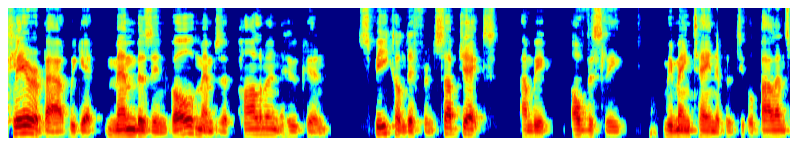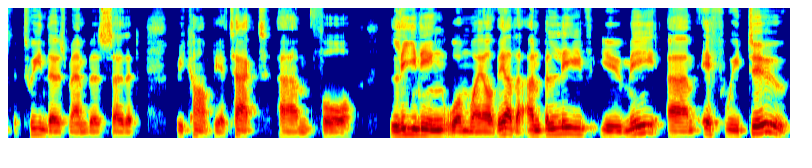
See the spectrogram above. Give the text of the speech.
clear about. We get members involved, members of parliament who can speak on different subjects, and we obviously we maintain a political balance between those members so that we can't be attacked um, for leaning one way or the other. And believe you me, um, if we do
